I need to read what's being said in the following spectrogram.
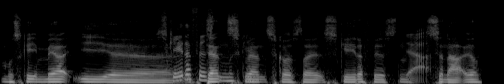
måske mere i øh, Skaterfesten dansk vand, skaterfesten Ja. scenariet.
